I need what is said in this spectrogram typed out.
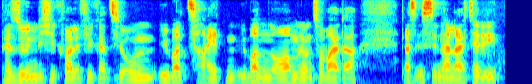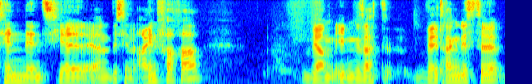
persönliche Qualifikationen, über Zeiten, über Normen und so weiter. Das ist in der Leichtathletik tendenziell eher ein bisschen einfacher. Wir haben eben gesagt, Weltrangliste,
